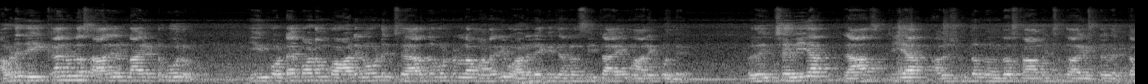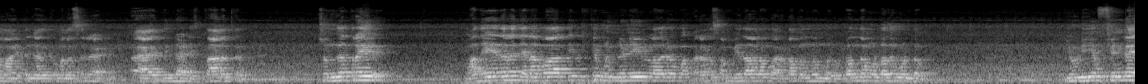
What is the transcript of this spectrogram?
അവിടെ ജയിക്കാനുള്ള സാധ്യത ഉണ്ടായിട്ട് പോലും ഈ കോട്ടയപ്പാടം വാർഡിനോട് ചേർന്നുകൊണ്ടുള്ള മണലി വാർഡിലേക്ക് ജനറൽ സീറ്റായി മാറിക്കൊണ്ട് ഒരു ചെറിയ രാഷ്ട്രീയ അവിശുദ്ധ ബന്ധം സ്ഥാപിച്ചതായിട്ട് വ്യക്തമായിട്ട് ഞങ്ങൾക്ക് മനസ്സിലായതിന്റെ അടിസ്ഥാനത്തിൽ ചുങ്കത്രയിൽ മതേതര ജനപാധിപത്യ മുന്നണിയുള്ള ഒരു ഭരണ സംവിധാനം വരണമെന്നും നിർബന്ധമുള്ളത് കൊണ്ടും യു ഡി എഫിന്റെ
